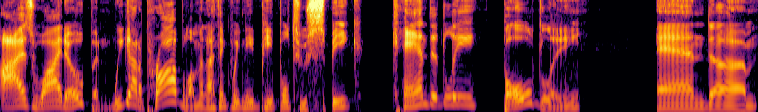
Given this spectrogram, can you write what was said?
eyes wide open. We got a problem and I think we need people to speak candidly, boldly and um,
